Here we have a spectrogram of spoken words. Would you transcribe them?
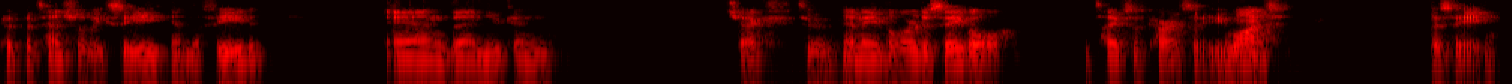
could potentially see in the feed. And then you can check to enable or disable the types of cards that you want to see.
